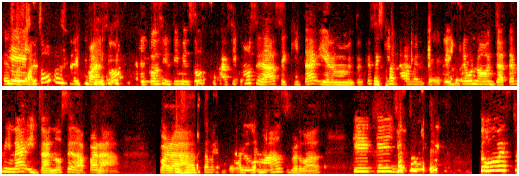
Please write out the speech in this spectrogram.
es falso. Es falso. El consentimiento, así como se da, se quita y en el momento en que se quita, uno ya termina y ya no se da para, para algo más, ¿verdad? Que, que yo creo que todo esto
